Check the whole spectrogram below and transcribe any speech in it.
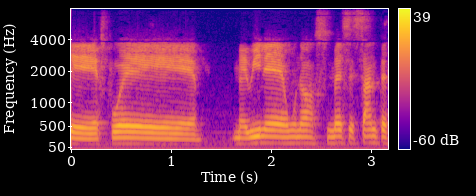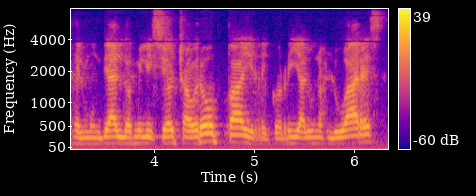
que fue, me vine unos meses antes del Mundial 2018 a Europa y recorrí algunos lugares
